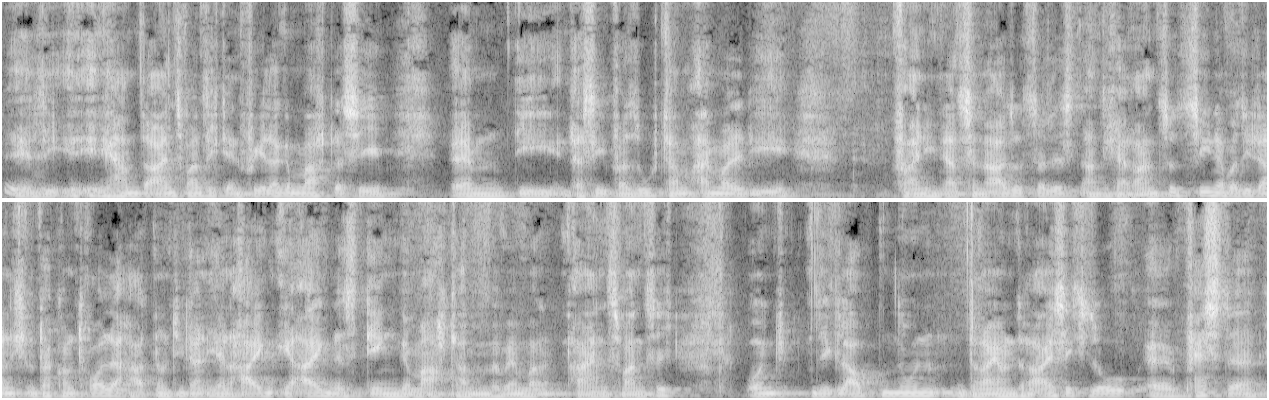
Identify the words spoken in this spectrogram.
äh, sie, sie haben 23 den Fehler gemacht, dass sie, ähm, die, dass sie versucht haben, einmal die vor allem die Nationalsozialisten an sich heranzuziehen, aber sie dann nicht unter Kontrolle hatten und die dann ihren eigen, ihr eigenes Ding gemacht haben im November 23. Und sie glaubten nun 33 so äh, feste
